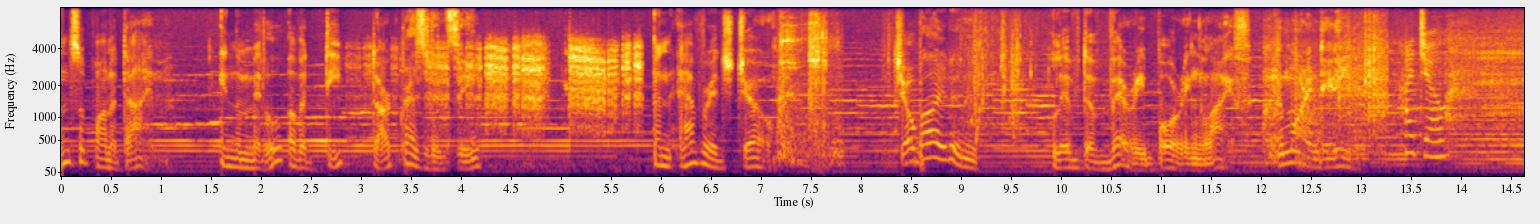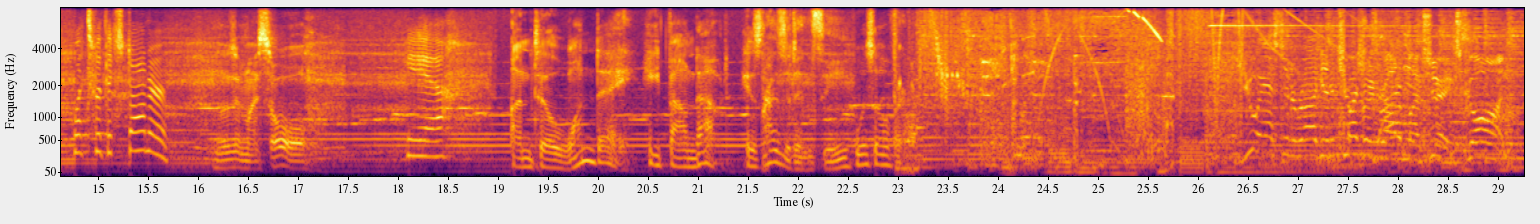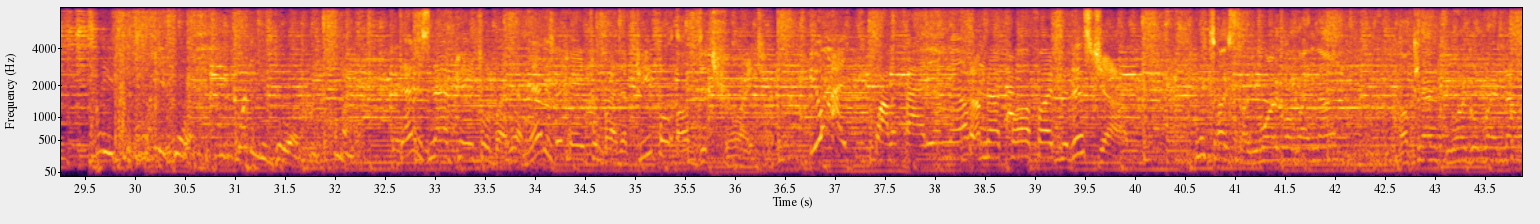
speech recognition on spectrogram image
once upon a time, in the middle of a deep, dark Presidency. an average Joe Joe Biden. lived a very boring life. Good morning, Dee Dee. Hi, Joe. What's with the stutter? Losing my soul. Yeah. Until one day he found out his Presidency. was over. You asked interrogative questions out of my face. It's gone. That is not paid for by them. That is paid for by the people of Detroit. You are qualified, ML. I'm not qualified for this job. Let me tell you something. You want to go right now? Okay? You want to go right now,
